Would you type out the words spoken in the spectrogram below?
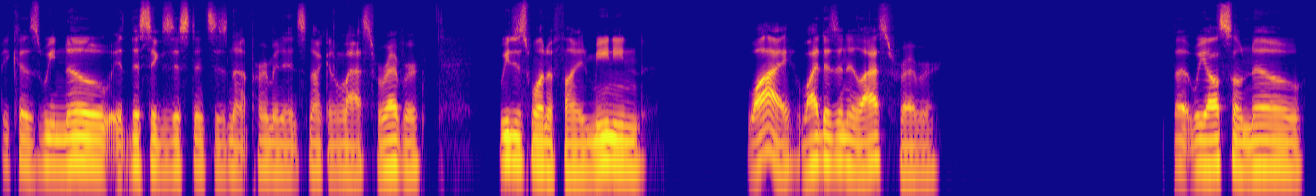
because we know this existence is not permanent, it's not going to last forever. We just want to find meaning why? Why doesn't it last forever? But we also know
